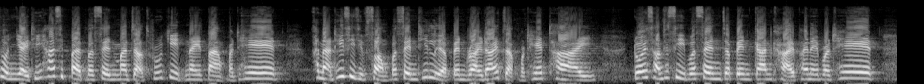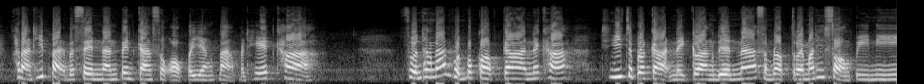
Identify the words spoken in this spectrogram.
ส่วนใหญ่ที่ 58%มาจากธุรกิจในต่างประเทศ ขณะที่ 42%ที่เหลือเป็นรายได้จากประเทศไทยโดย 34%จะเป็นการขายภายในประเทศ ขณะที่ 8%นั้นเป็นการส่งออกไปยังต่างประเทศค่ะ ส่วนทางด้านผลประกอบการนะคะที่จะประกาศในกลางเดือนหน้าสำหรับไตรมาสที่ 2 ปีนี้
